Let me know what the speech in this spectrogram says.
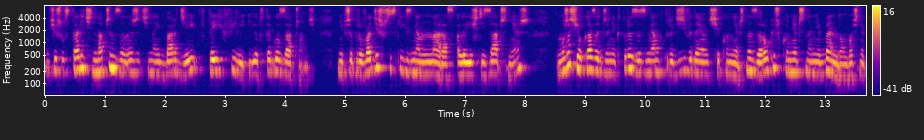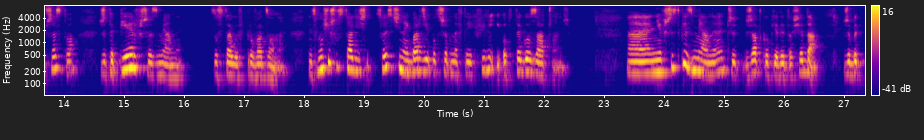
Musisz ustalić, na czym zależy ci najbardziej w tej chwili i od tego zacząć. Nie przeprowadzisz wszystkich zmian naraz, ale jeśli zaczniesz, to może się okazać, że niektóre ze zmian, które dziś wydają ci się konieczne, za rok już konieczne nie będą, właśnie przez to, że te pierwsze zmiany zostały wprowadzone. Więc musisz ustalić, co jest ci najbardziej potrzebne w tej chwili i od tego zacząć. E, Nie wszystkie zmiany, czy rzadko kiedy to się da, żeby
